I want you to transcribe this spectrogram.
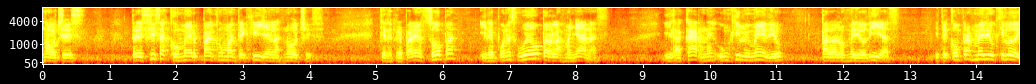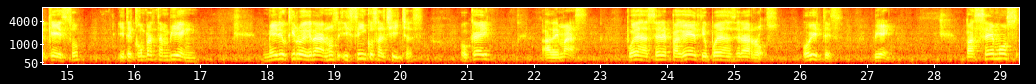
noches. Precisas comer pan con mantequilla en las noches. Que te preparen sopa y le pones huevo para las mañanas. Y la carne, un kilo y medio para los mediodías. Y te compras medio kilo de queso. Y te compras también medio kilo de granos y cinco salchichas. ¿Ok? Además, puedes hacer espagueti o puedes hacer arroz. ¿Oíste? Bien pasemos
